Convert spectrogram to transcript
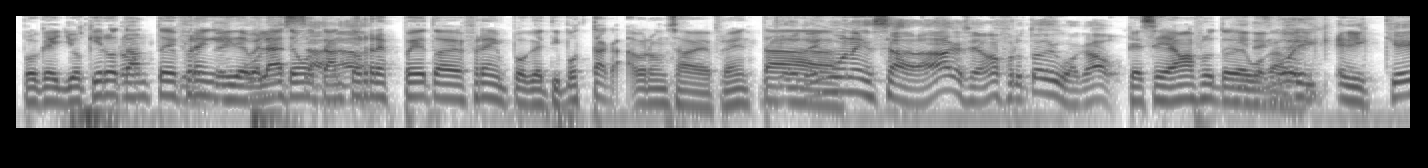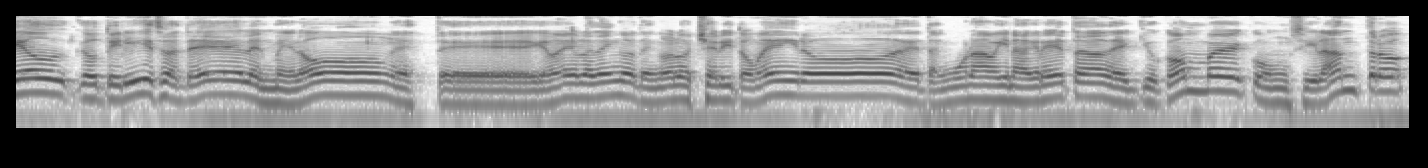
Porque yo quiero tanto de Efren y de verdad tengo tanto respeto a Efren porque el tipo está cabrón, ¿sabes? Efren está... Yo tengo una ensalada que se llama fruto de guacao. Que se llama fruto de Y tengo guacabo. el, el kale que utilizo es de él, el melón, este, ¿qué más yo le tengo? Tengo los cherry tomatoes, eh, tengo una vinagreta de cucumber con cilantro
